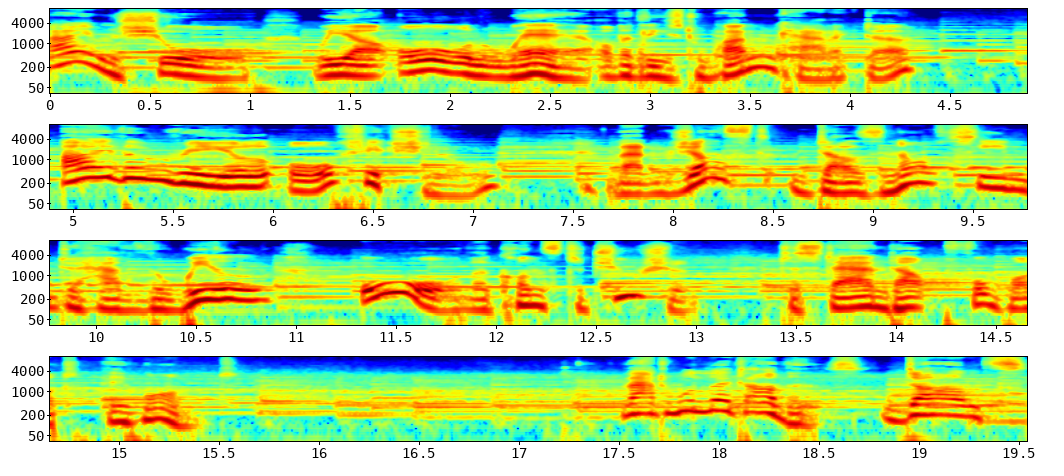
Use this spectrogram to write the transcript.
I am sure we are all aware of at least one character, either real or fictional, that just does not seem to have the will or the constitution to stand up for what they want. That will let others dance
